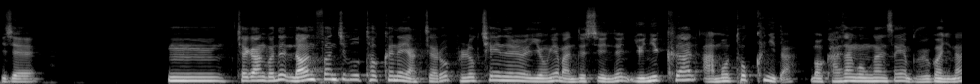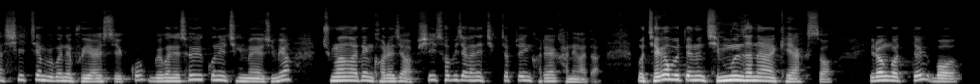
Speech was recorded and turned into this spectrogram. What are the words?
이제 음, 제가 한 거는 non-fungible token의 약자로 블록체인을 이용해 만들 수 있는 유니크한 암호 토큰이다. 뭐 가상 공간상의 물건이나 실제 물건에 부여할 수 있고 물건의 소유권을 증명해주며 중앙화된 거래자 없이 소비자 간의 직접적인 거래가 가능하다. 뭐 제가 볼 때는 집문서나 계약서 이런 것들 뭐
